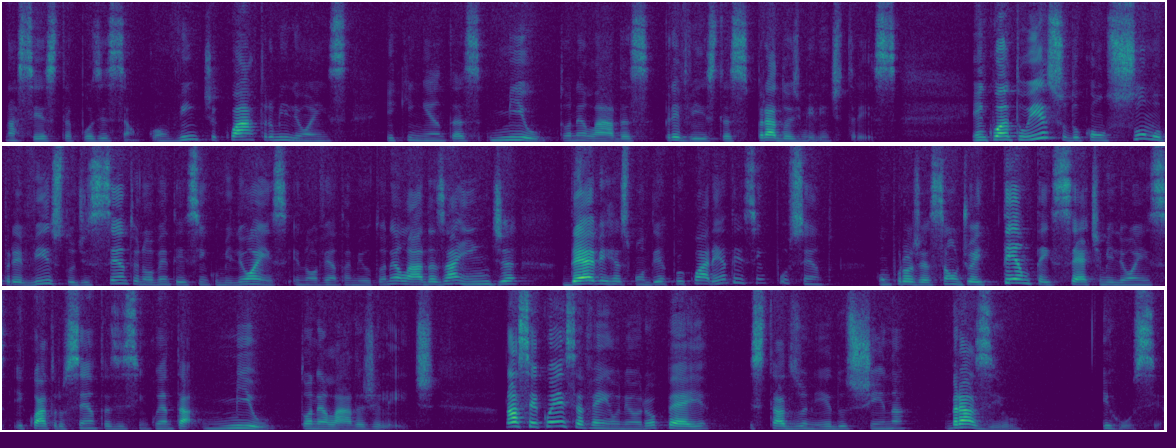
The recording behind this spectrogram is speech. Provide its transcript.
na sexta posição, com 24 milhões e 500 mil toneladas previstas para 2023. Enquanto isso, do consumo previsto de 195 milhões e 90 mil toneladas, a Índia deve responder por 45%, com projeção de 87 milhões e 450 mil toneladas de leite. Na sequência, vem a União Europeia, Estados Unidos, China, Brasil e Rússia.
